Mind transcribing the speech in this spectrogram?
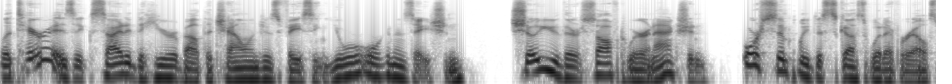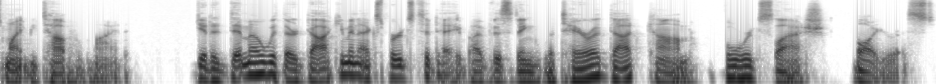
Litera is excited to hear about the challenges facing your organization, show you their software in action, or simply discuss whatever else might be top of mind. Get a demo with their document experts today by visiting litera.com forward slash lawyerist.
